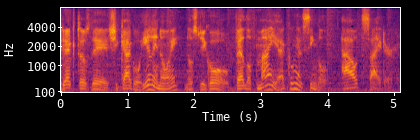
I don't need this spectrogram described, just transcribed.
Directos de Chicago, Illinois, nos llegó Bell of Maya con el single Outsider.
